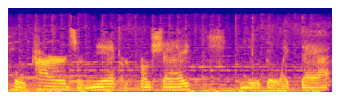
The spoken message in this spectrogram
hold cards or knit or crochet. And they would go like that.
